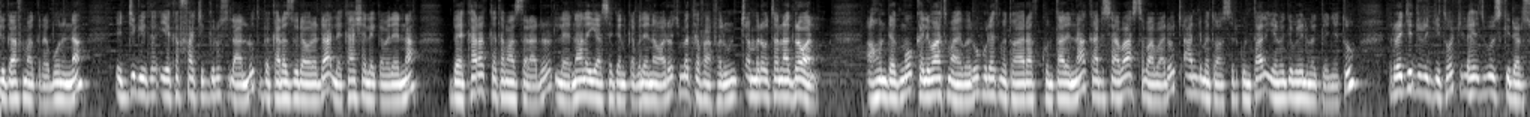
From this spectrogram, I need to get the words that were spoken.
ድጋፍ ማቅረቡን እና እጅግ የከፋ ችግር ውስጥ ላሉት በካረት ዙሪያ ወረዳ ለካሸለ ቀበለ ና በካራት ከተማ አስተዳደር ለናለያ ሰገን ቀበለ ነዋሪዎች መከፋፈሉን ጨምረው ተናግረዋል አሁን ደግሞ ከልማት ማኅበሩ 224 ኩንታል እና ከአዲስ አባ አስተባባሪዎች 110 ኩንታል የምግብ ህል መገኘቱ ረጅ ድርጅቶች ለህዝቡ እስኪደርሱ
